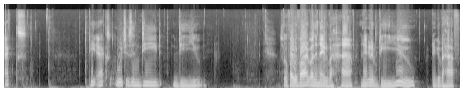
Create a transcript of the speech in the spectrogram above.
x dx, which is indeed du. So if I divide by the negative a half, negative du, negative a half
